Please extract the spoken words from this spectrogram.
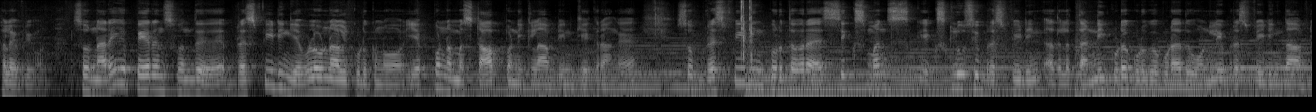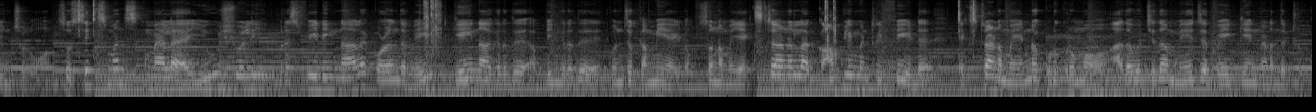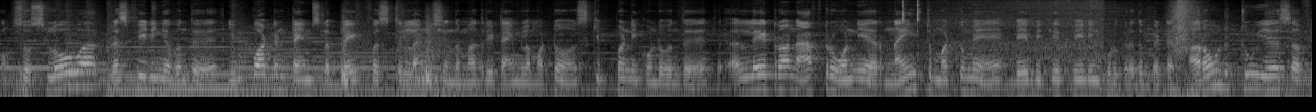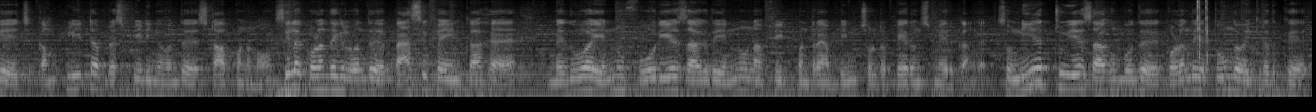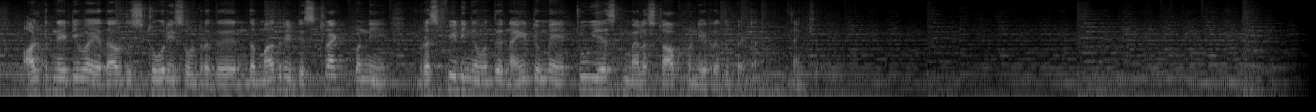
Hello everyone so நிறைய parents வந்து pressed feeding எவ்வளோ நாள் கொடுக்கணும் எப்போ நம்ம ஸ்டாப் பண்ணிக்கலாம் அப்படின்னு கேட்குறாங்க ஸோ ப்ரெஸ்ட் ஃபீடிங் பொறுத்தவரை six months exclusive breast feeding அதில் தண்ணி கூட கொடுக்கக்கூடாது ஒன்லி ப்ரெஸ்ட் ஃபீடிங் தான் அப்படின்னு சொல்லுவோம். ஸோ சிக்ஸ் மந்த்ஸ்க்கு மேலே யூஸ்வலி ப்ரெஸ்ட் ஃபீடிங்னால குழந்தை வெயிட் கெயின் ஆகுறது அப்படிங்கிறது கொஞ்சம் கம்மியாயிடும். ஸோ நம்ம எக்ஸ்டர்னலாக காம்ப்ளிமெண்ட்ரி ஃபீடு எக்ஸ்ட்ரா நம்ம என்ன கொடுக்குறோமோ அதை வச்சு தான் மேஜர் வெயிட் கெயின் நடந்துகிட்ருக்கும் இருக்கும். ஸோ ஸ்லோவாக பிரஸ்ட் ஃபீடிங்கை வந்து இம்பார்ட்டன்ட் டைம்ஸில் பிரேக்ஃபாஸ்ட் லஞ்ச் இந்த மாதிரி டைமில் மட்டும் ஸ்கிப் பண்ணி கொண்டு வந்து later on after one year night மட்டுமே பேபிக்கு ஃபீடிங் கொடுக்கறது better around two years of age கம்ப்ளீட்டாக பிரஸ்ட் ஃபீடிங்கை வந்து ஸ்டாப் பண்ணணும். சில குழந்தைகள் வந்து பேசிஃபைங்காக மெதுவாக இன்னும் ஃபோர் இயர்ஸ் ஆகுது இன்னும் நான் ஃபீட் பண்ணுறேன் அப்படின்னு சொல்கிற பேரண்ட்ஸுமே இருக்காங்க. ஸோ நியர் டூ இயர்ஸ் ஆகும்போது குழந்தைய தூங்க வைக்கிறதுக்கு ஆல்டர்னேட்டிவாக ஏதாவது ஸ்டோரி சொல்கிறது இந்த மாதிரி டிஸ்ட்ராக்ட் பண்ணி பிரஸ்ட் ஃபீடிங்கை வந்து நைட்டுமே டூ இயர்ஸ்க்கு மேலே ஸ்டாப் பண்ணிடுறது பெட்டர் தேங்க்யூ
